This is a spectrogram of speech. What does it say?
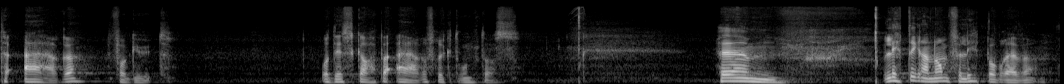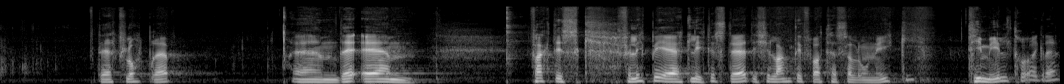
til ære for Gud. Og det skaper ærefrykt rundt oss. Um, litt om Filipperbrevet. Det er et flott brev. Um, det er faktisk Filippi er et lite sted ikke langt fra Tessaloniki. Ti mil, tror jeg det.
